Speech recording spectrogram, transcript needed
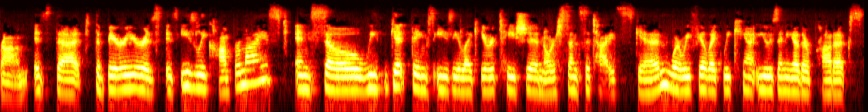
from is that the barrier is, is easily compromised. And so we get things easy like irritation or sensitized skin where we feel like we can't use any other products,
